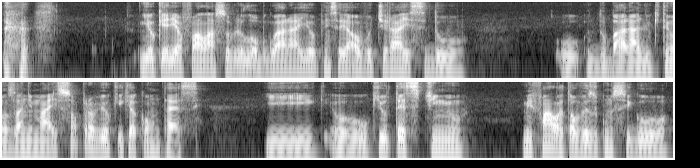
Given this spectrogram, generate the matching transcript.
e eu queria falar sobre o Lobo Guará e eu pensei, ah, eu vou tirar esse do, o, do baralho que tem os animais só para ver o que, que acontece. E o, o que o textinho me fala, talvez eu consigo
